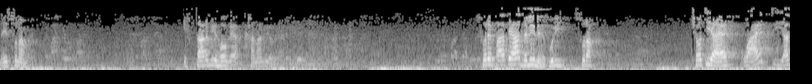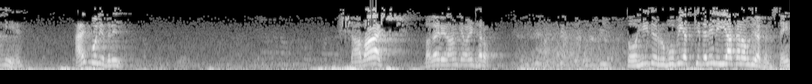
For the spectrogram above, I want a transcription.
نہیں سنا میں۔ افطار بھی ہو گیا، کھانا بھی ہو گیا۔ سورہ فاتحہ دلیل ہے، پوری سورہ۔ چوتھی آیت، وہ آیت یاد نہیں ہے۔ آیت بولیے دلیل۔ شاباش، بغیر انعام کے وہیں ٹھہرو۔ توحید ربوبیت کی دلیل یا کا نبودیا کرنا صحیح؟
